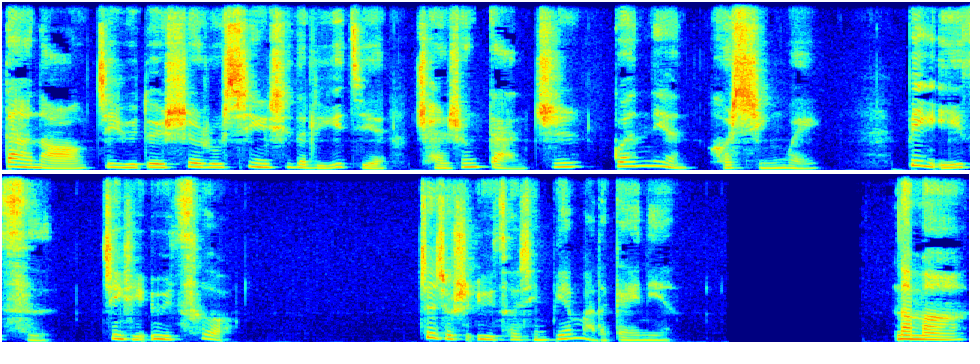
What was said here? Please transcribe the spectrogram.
大脑基于对摄入信息的理解，产生感知、观念和行为，并以此进行预测。这就是预测性编码的概念。那么，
